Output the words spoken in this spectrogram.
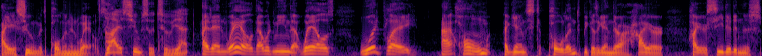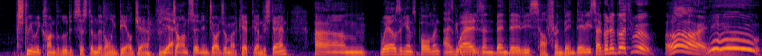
I assume it's Poland and Wales. I assume so too. Yeah. And then Wales, that would mean that Wales would play at home against Poland because again they are higher higher seated in this extremely convoluted system that only Dale Jan- Yeah. Johnson and Giorgio Marchetti understand. Um, Wales against Poland. And gonna be- Wales and Ben Davies, our friend Ben Davies, are going to go through. All right. there you go.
